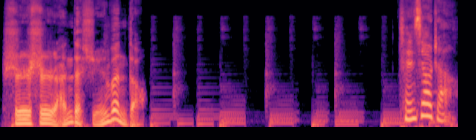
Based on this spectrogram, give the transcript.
施施然地询问道：“陈校长，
